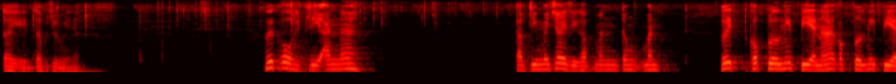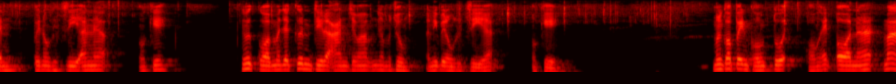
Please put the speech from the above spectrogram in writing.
ใต้เอ็นใต้ผู้ชมอย่างเนี้ยเฮ้ยโกสิบสี่อันนะตามจริงไม่ใช่สิครับ มันต้องมัน เฮ้ยก็เปลืองนี่เปลี่ยนนะก็เปลืองนี่เปลี่ยน เป็นหกสิบสี่อันแล้ว โอเคเมื่อก่อนมันจะขึ้นทีละอันใช่ไหมท่านผู้ชม อันนี้เป็นหกสิบสี่แล้วโอเค มันก็เป็นของตัวของแอดออนนะมา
